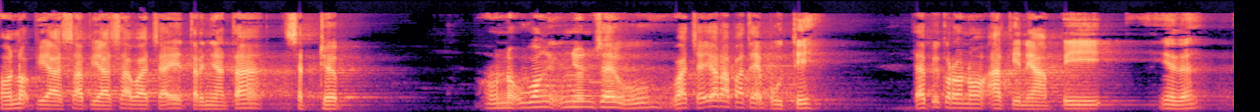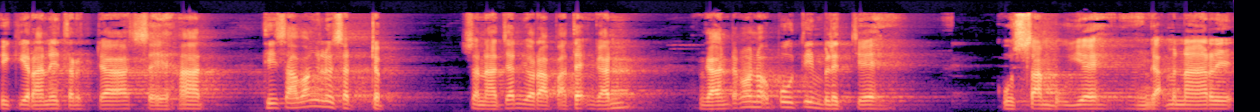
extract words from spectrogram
Ono biasa-biasa wajahnya ternyata sedep. Ono wong nyun sewu, wajahnya rapatnya putih, tapi krono atine api, ya pikirannya cerdas, sehat, di sawang lu sedep. Senajan yo rapate kan, ganteng ono putih mleceh kusam buyeh, enggak menarik.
